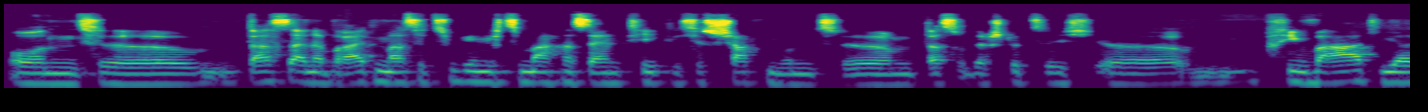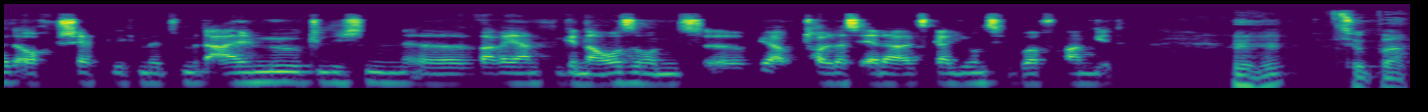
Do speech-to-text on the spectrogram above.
Und äh, das einer breiten Masse zugänglich zu machen, ist ein tägliches Schaffen. Und äh, das unterstütze ich äh, privat wie halt auch geschäftlich mit, mit allen möglichen äh, Varianten genauso. Und äh, ja, toll, dass er da als Galionsfigur vorangeht. Mhm, super.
